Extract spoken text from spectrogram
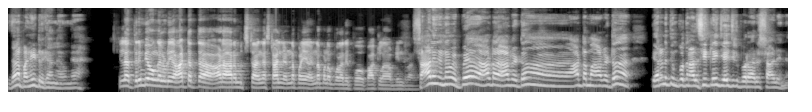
இதெல்லாம் பண்ணிட்டு இருக்காங்க அவங்க? இல்ல திரும்பி அவங்களுடைய ஆட்டத்தை ஆட ஆரம்பிச்சிட்டாங்க. ஸ்டாலின் என்ன பண்ண என்ன பண்ண போறாரு இப்போ? பார்க்கலாம் அப்படின்றாங்க. ஸ்டாலின் என்ன இப்போ ஆட ஆடட்டும் ஆட்டமாக ஆடட்டும் இரநூத்தி முப்பத்தி நாலு சீட்லையும் ஜெயிச்சுட்டு போறாரு ஸ்டாலின்.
